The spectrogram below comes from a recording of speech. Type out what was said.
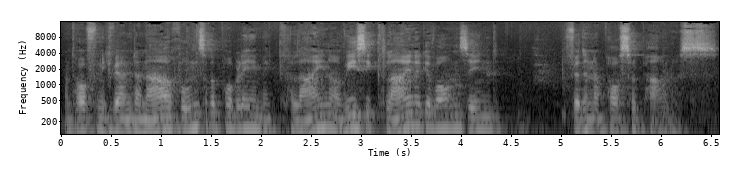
Und hoffentlich werden dann auch unsere Probleme kleiner, wie sie kleiner geworden sind für den Apostel Paulus.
